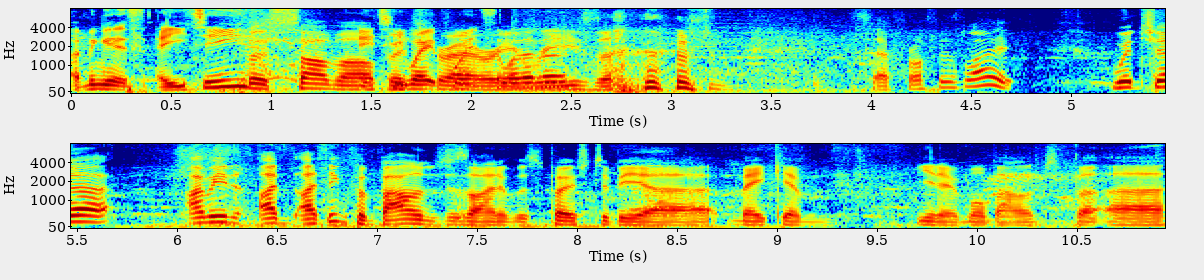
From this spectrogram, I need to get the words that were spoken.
I think it's 80. for some 80 weight points or whatever? reason. Sephiroth is light, which uh, I mean, I, I think for balance design it was supposed to be uh, make him, you know, more balanced, but uh,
